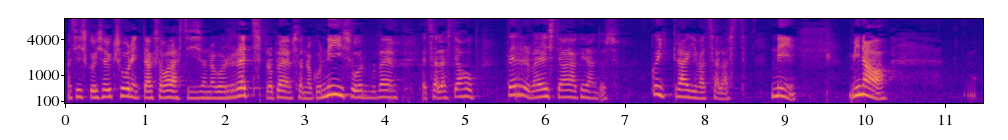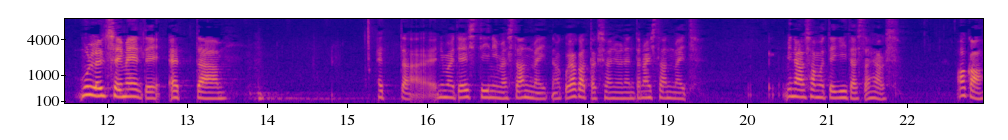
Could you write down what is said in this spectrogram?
aga siis, kui see üks uuring tehakse valesti, siis on nagu rets probleem, see on nagu nii suur probleem, et sellest jahub terve Eesti ajakirjandus. kõik räägivad sellest. nii, mina mulle üldse ei meeldi, et äh, et äh, niimoodi Eesti inimeste andmeid nagu jagatakse, on ju, nende naiste andmeid. mina samuti ei kiida seda heaks. aga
